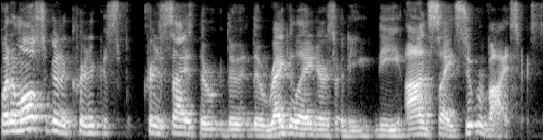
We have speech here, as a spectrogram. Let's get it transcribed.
but I'm also going to critic- criticize the, the, the regulators or the, the on-site supervisors.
